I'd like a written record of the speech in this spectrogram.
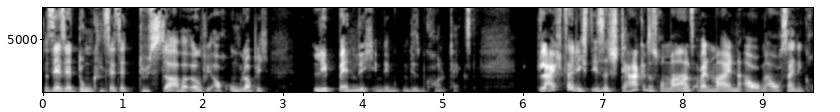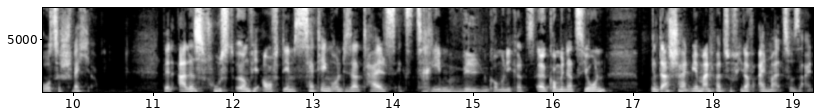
Sehr, sehr dunkel, sehr, sehr düster, aber irgendwie auch unglaublich lebendig in, dem, in diesem Kontext. Gleichzeitig ist diese Stärke des Romans aber in meinen Augen auch seine große Schwäche. Denn alles fußt irgendwie auf dem Setting und dieser teils extrem wilden äh, Kombination. Und das scheint mir manchmal zu viel auf einmal zu sein.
